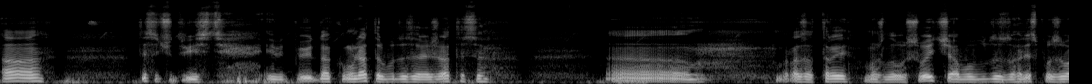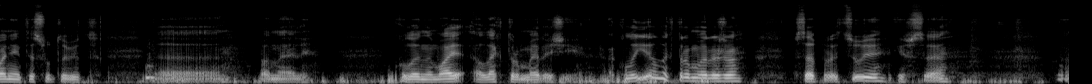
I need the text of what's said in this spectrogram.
а 1200. І відповідно акумулятор буде заряджатися е, раза три, можливо, швидше, або буде взагалі споживання йти суто від панелі, коли немає електромережі. А коли є електромережа, все працює і все е,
